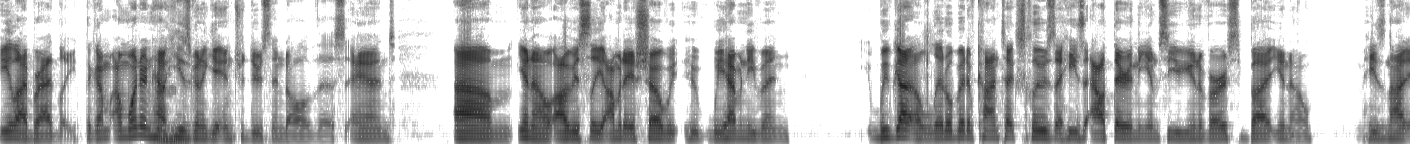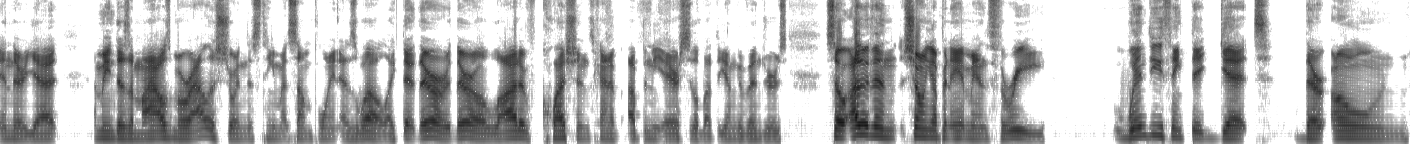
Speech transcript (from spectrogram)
Eli Bradley. Like I'm I'm wondering how Mhm. he's going to get introduced into all of this and Um, you know, obviously Amadeus Cho, we who we haven't even we've got a little bit of context clues that he's out there in the MCU universe, but you know, he's not in there yet. I mean, does a Miles Morales join this team at some point as well? Like there, there are there are a lot of questions kind of up in the air still about the Young Avengers. So other than showing up in Ant Man three, when do you think they get their own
